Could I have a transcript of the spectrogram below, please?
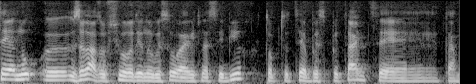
Це ну е, зразу всю родину висилають на Сибір, тобто це без питань, це там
